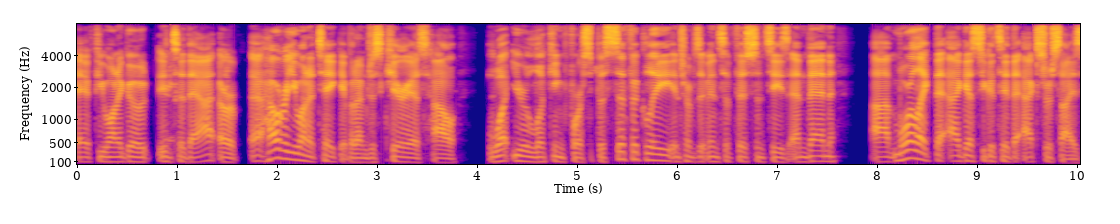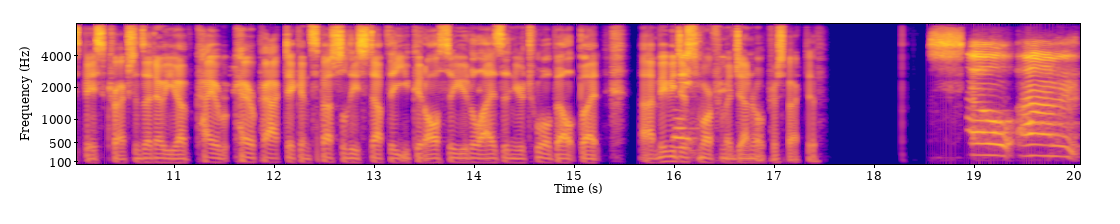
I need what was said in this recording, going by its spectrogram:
If you want to go into that, or uh, however you want to take it, but I'm just curious how what you're looking for specifically in terms of insufficiencies, and then uh, more like the, I guess you could say the exercise based corrections. I know you have chiro- chiropractic and specialty stuff that you could also utilize in your tool belt, but uh, maybe right. just more from a general perspective. So, um,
